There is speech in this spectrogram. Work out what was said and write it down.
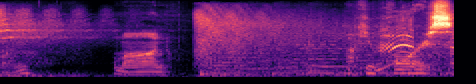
One. Come on. Oh, you horse.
